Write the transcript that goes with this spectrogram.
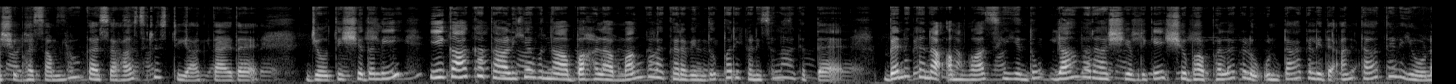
ಶುಭ ಸಂಯೋಗ ಸಹ ಸೃಷ್ಟಿಯಾಗ್ತಾ ಇದೆ. ಜ್ಯೋತಿಷ್ಯದಲ್ಲಿ ಈ ಕಾಕತಾಳೀಯವನ್ನ ಬಹಳ ಮಂಗಳಕರವೆಂದು ಪರಿಗಣಿಸಲಾಗುತ್ತೆ. ಬೆನಕನ ಅಮಾವಾಸ್ಯೆ ಎಂದು ಯಾವ ರಾಶಿಯವರಿಗೆ ಶುಭ ಫಲಗಳು ಉಂಟಾಗಲಿದೆ ಅಂತ ತಿಳಿಯೋಣ.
